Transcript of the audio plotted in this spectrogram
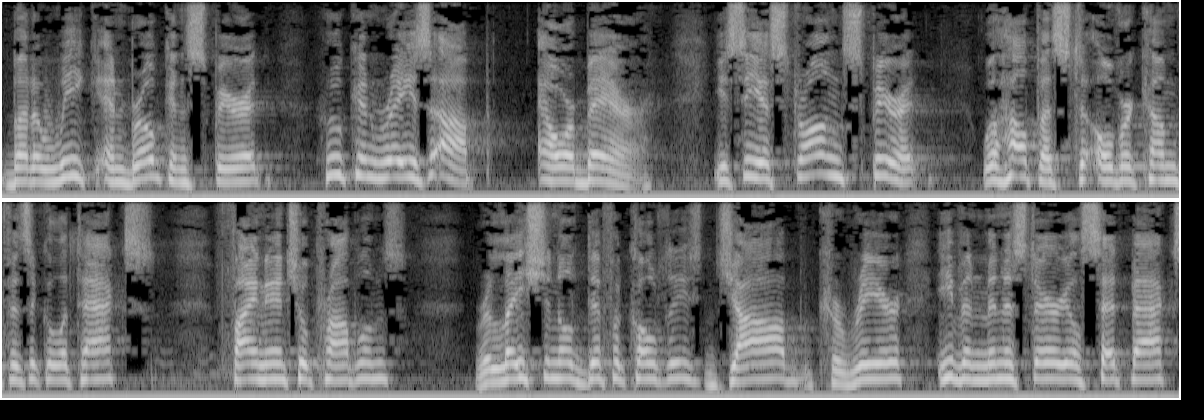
but a weak and broken spirit who can raise up or bear. You see, a strong spirit will help us to overcome physical attacks, financial problems, relational difficulties, job, career, even ministerial setbacks,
